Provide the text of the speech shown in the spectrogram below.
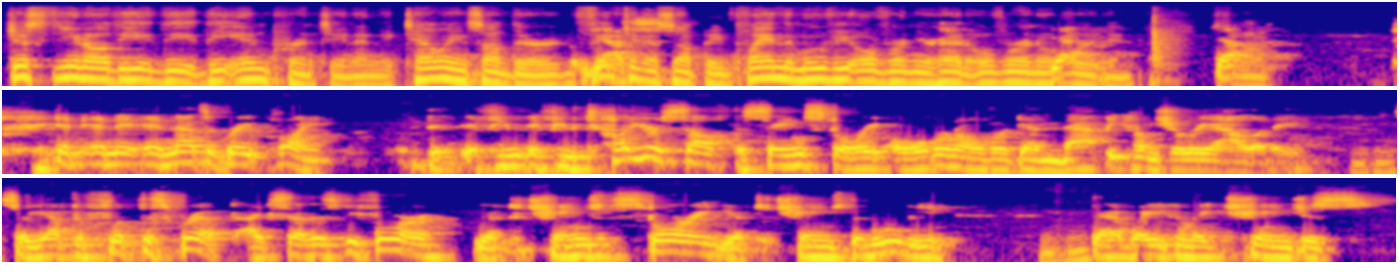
just you know the the the imprinting and telling something or thinking yes. of something, playing the movie over in your head over and over yeah. again. Yeah, and, and and that's a great point. If you if you tell yourself the same story over and over again, that becomes your reality. Mm-hmm. So you have to flip the script. I've said this before. You have to change the story. You have to change the movie. Mm-hmm. That way, you can make changes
